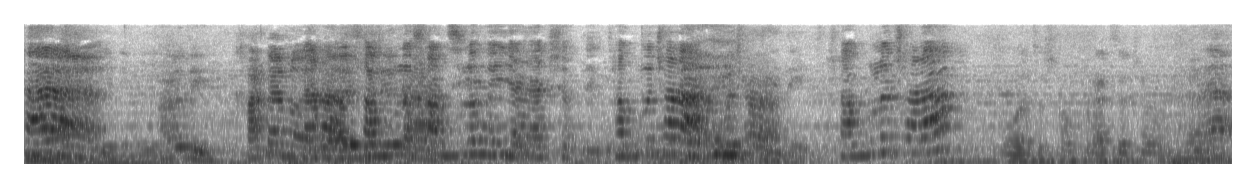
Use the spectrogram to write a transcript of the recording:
হ্যাঁ সবগুলো হয়ে একসাথে সবগুলো ছড়া সবগুলো ছড়া ও আচ্ছা, সব একসাথে ছড়াবো? হ্যাঁ।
